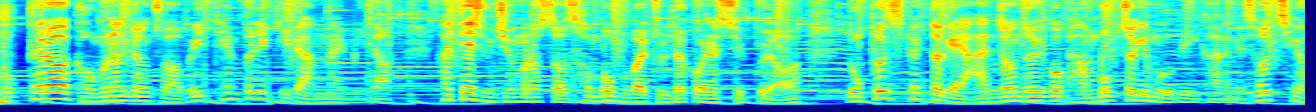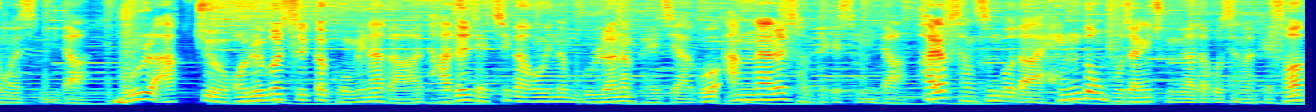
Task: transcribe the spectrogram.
독테라와 검은 안경 조합의 템플릿 기배 악라입니다. 파티의 중심으로서 선봉 후발 둘 다 꺼낼 수 있고요. 높은 스펙 덕에 안정적이고 반복적인 무빙이 가능해서 채용했습니다. 물, 악중 어느 걸 쓸까 고민하다 다들 대책하고 있는 물란한 배지하고 악라를 선택했습니다. 화력 상승보다 행동 보장이 중요하다고 생각해서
